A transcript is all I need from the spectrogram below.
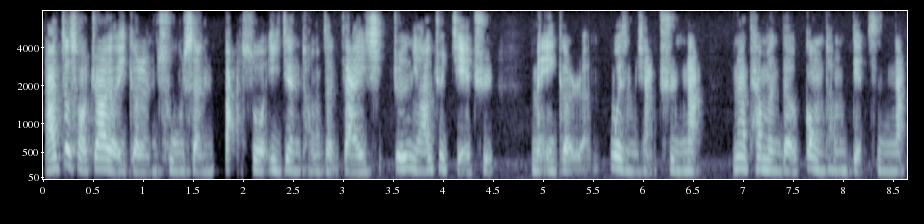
然后这时候就要有一个人出声，把所有意见统整在一起，就是你要去截取每一个人为什么想去那，那他们的共同点是那，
